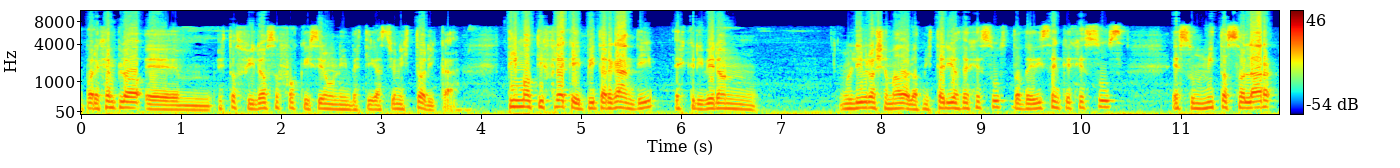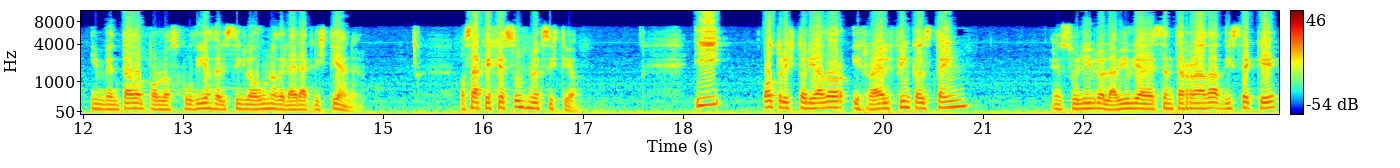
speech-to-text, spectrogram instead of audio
por ejemplo, em, estos filósofos que hicieron una investigación histórica, Timothy Freke y Peter Gandhi, escribieron un libro llamado Los Misterios de Jesús, donde dicen que Jesús es un mito solar inventado por los judíos del siglo I de la era cristiana. O sea que Jesús no existió. Y otro historiador, Israel Finkelstein, en su libro La Biblia desenterrada, dice que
